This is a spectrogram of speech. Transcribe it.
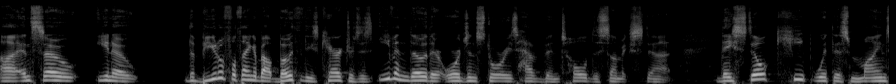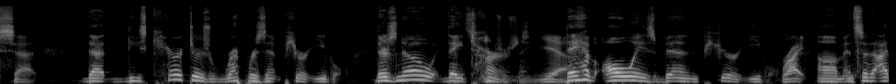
Uh, and so, you know, the beautiful thing about both of these characters is even though their origin stories have been told to some extent, they still keep with this mindset that these characters represent pure evil. There's no they That's turned. Yeah. They have always been pure evil. Right. Um, and so I,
